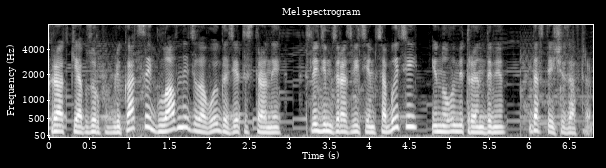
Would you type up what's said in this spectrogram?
Краткий обзор публикаций главной деловой газеты страны. Следим за развитием событий и новыми трендами. До встречи завтра.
